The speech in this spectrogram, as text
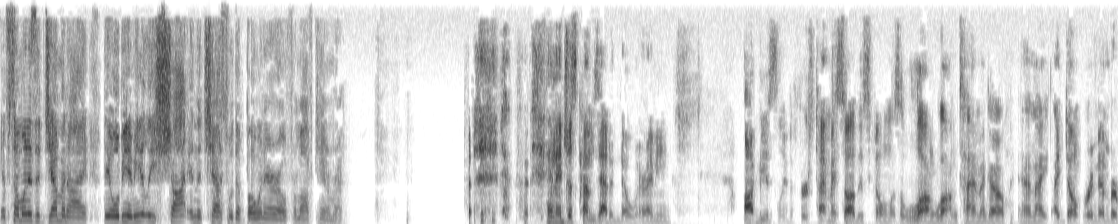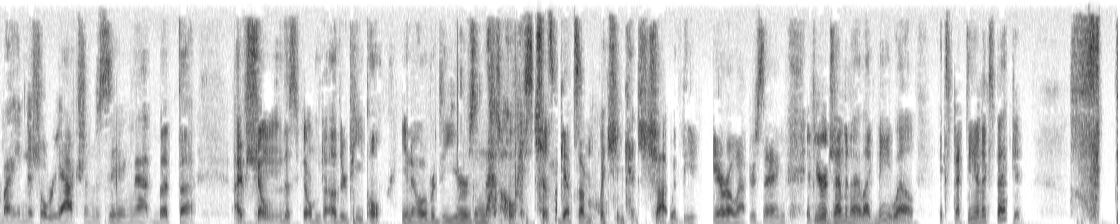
If someone is a Gemini, they will be immediately shot in the chest with a bow and arrow from off camera. And it just comes out of nowhere. I mean, obviously the first time I saw this film was a long, long time ago, and I, I don't remember my initial reaction to seeing that, but uh, I've shown this film to other people, you know, over the years, and that always just gets them when she gets shot with the arrow after saying, "If you're a Gemini like me, well, expect the unexpected."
